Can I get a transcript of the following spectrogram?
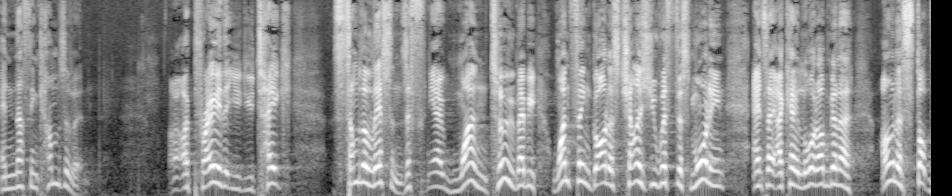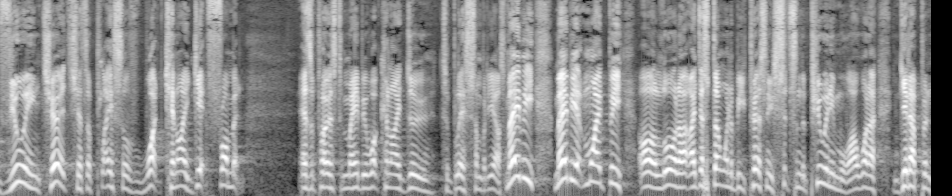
and nothing comes of it. I, I pray that you, you take some of the lessons, if you know, one, two, maybe one thing God has challenged you with this morning, and say, okay, Lord, I'm gonna I'm gonna stop viewing church as a place of what can I get from it as opposed to maybe what can I do to bless somebody else. Maybe, maybe it might be, oh Lord, I, just don't want to be a person who sits in the pew anymore. I want to get up and,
